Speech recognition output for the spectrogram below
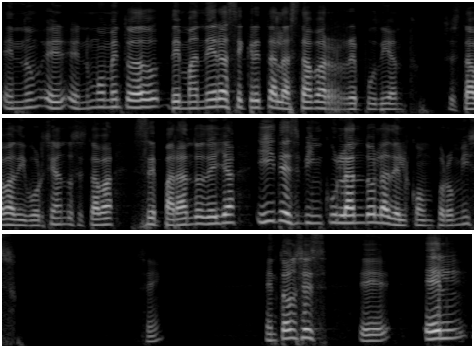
en un, en un, momento dado de manera secreta la estaba repudiando. Se estaba divorciando, se estaba separando de ella y desvinculándola del compromiso. ¿Sí? Entonces, eh, él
